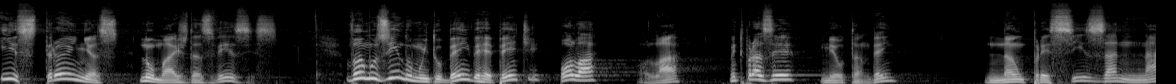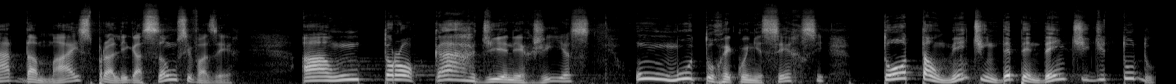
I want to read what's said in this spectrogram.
e estranhas no mais das vezes. Vamos indo muito bem, de repente, olá, olá, muito prazer, meu também. Não precisa nada mais para a ligação se fazer. Há um trocar de energias, um mútuo reconhecer-se totalmente independente de tudo,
